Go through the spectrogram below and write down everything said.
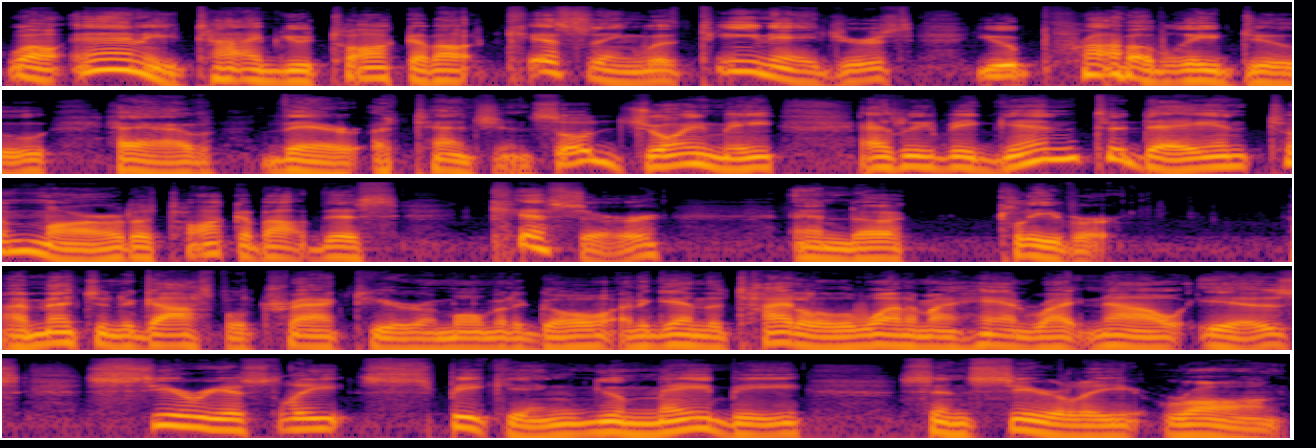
Well, any time you talk about kissing with teenagers, you probably do have their attention. So join me as we begin today and tomorrow to talk about this kisser and a cleaver. I mentioned a gospel tract here a moment ago, and again, the title of the one in my hand right now is Seriously Speaking, You May Be sincerely wrong.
